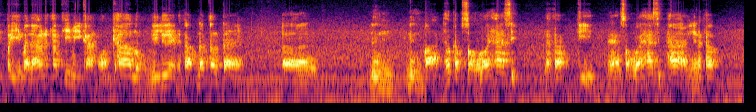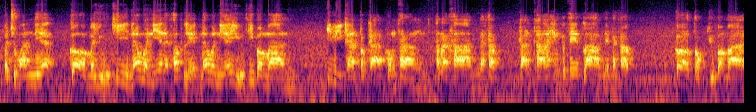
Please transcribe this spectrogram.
บ10 ปีมาแล้วนะครับ ที่มีการอ่อนค่าลงเรื่อยๆนะครับ นับตั้งแต่เอ่อหนึ่งหนึ่งบาทเท่ากับ 250 นะครับกีบนะฮะ255อย่างเงี้ยนะครับ ปัจจุบันเนี้ยก็มาอยู่ที่ณวันนี้นะครับเลทณวันนี้อยู่ที่ประมาณที่มีการประกาศของทางธนาคารนะครับ การค้าแห่งประเทศลาวเนี่ยนะครับ ก็ตกอยู่ประมาณ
